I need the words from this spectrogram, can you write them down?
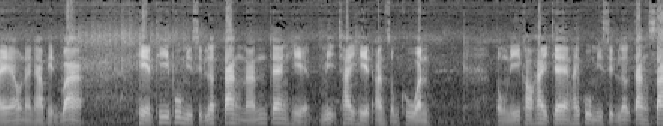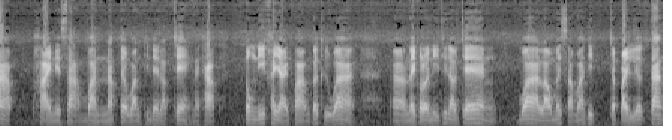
แล้วนะครับ เห็นว่าเหตุที่ผู้มีสิทธิเลือกตั้งนั้น แจ้งเหตุมิใช่เหตุอันสมควร ตรงนี้เขาให้แจ้งให้ผู้มีสิทธิเลือกตั้งทราบ ภายใน 3 วันนับแต่วันที่ได้รับแจ้งนะครับ ตรงนี้ขยายความก็คือว่าในกรณีที่เราแจ้งว่าเราไม่สามารถที่จะไปเลือกตั้ง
